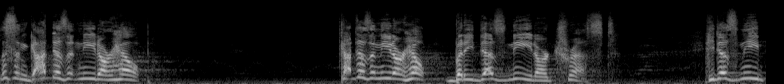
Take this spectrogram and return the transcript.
Listen, God doesn't need our help. God doesn't need our help, but He does need our trust. He does need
